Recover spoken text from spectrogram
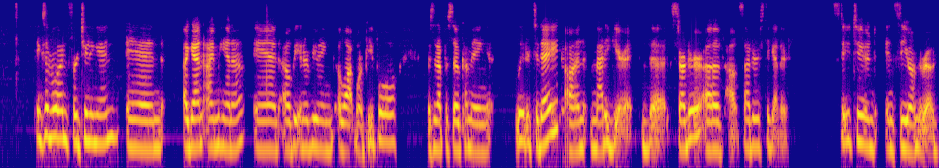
thanks everyone for tuning in. And again, I'm Hannah and I'll be interviewing a lot more people. There's an episode coming later today on Maddie Garrett, the starter of Outsiders Together. Stay tuned and see you on the road.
